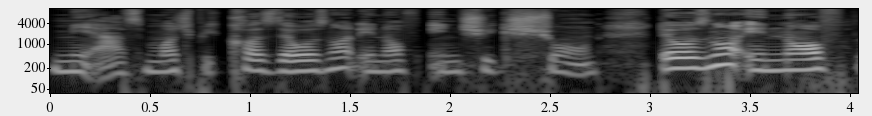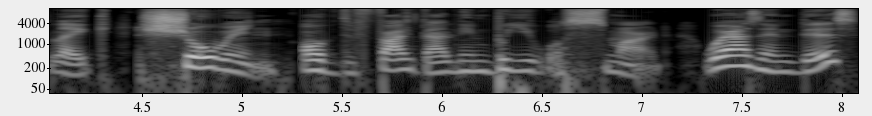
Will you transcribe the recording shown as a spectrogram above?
me as much because there was not enough intrigue shown. There was not enough like showing of the fact that Ling Buyi was smart. Whereas in this,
